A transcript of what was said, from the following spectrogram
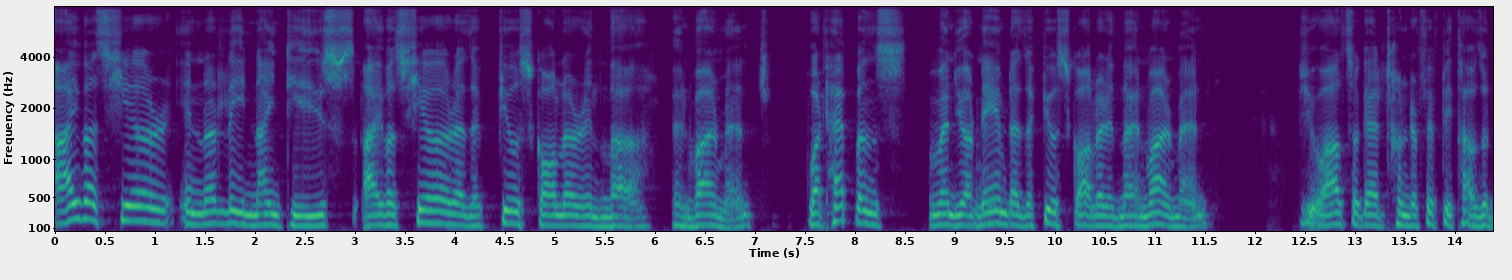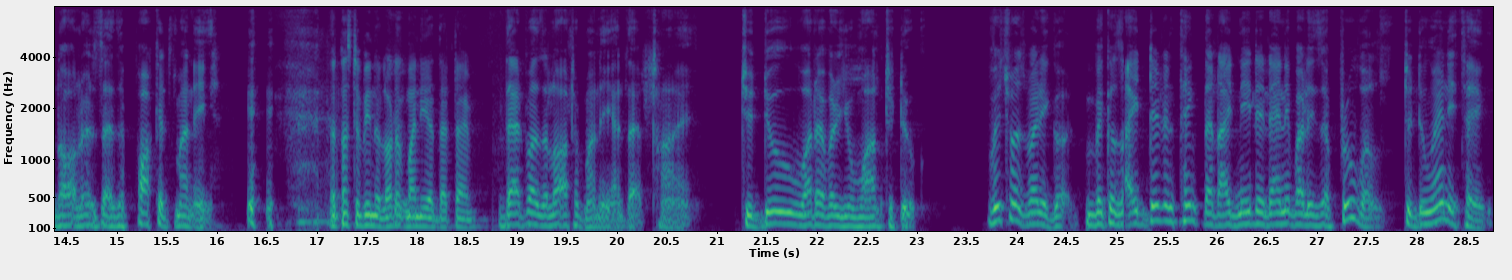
I was here in early 90s. I was here as a Pew Scholar in the environment. What happens when you are named as a Pew Scholar in the environment, you also get $150,000 as a pocket money. that must have been a lot of money at that time. That was a lot of money at that time to do whatever you want to do, which was very good because I didn't think that I needed anybody's approval to do anything.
